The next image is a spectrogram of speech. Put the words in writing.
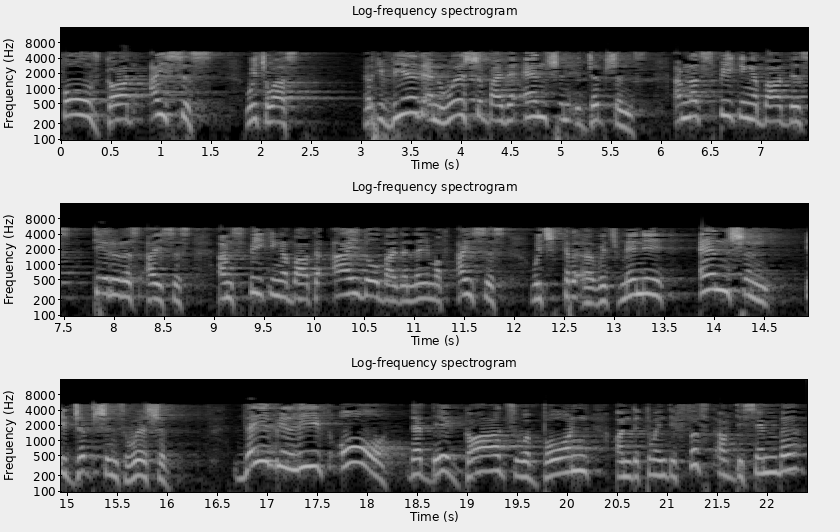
false god Isis, which was revered and worshipped by the ancient Egyptians. I'm not speaking about this terrorist ISIS. I'm speaking about the idol by the name of Isis, which, uh, which many ancient Egyptians worshipped. They believed all oh, that their gods were born on the 25th of December,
